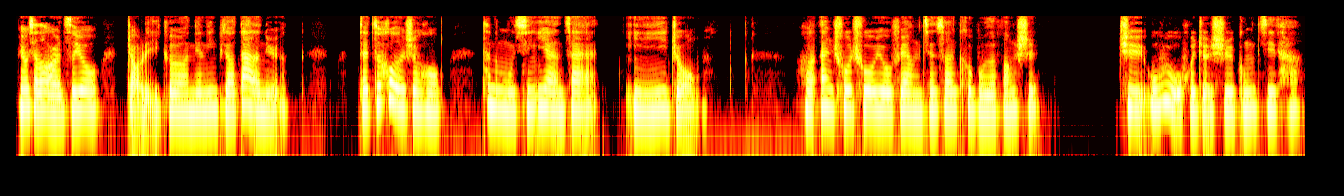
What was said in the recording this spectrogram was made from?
没有想到儿子又找了一个年龄比较大的女人，在最后的时候，他的母亲依然在以一种很暗戳戳又非常尖酸刻薄的方式去侮辱或者是攻击他。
